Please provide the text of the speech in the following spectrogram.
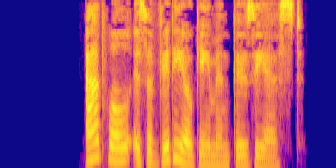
Atwell is a video game enthusiast.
